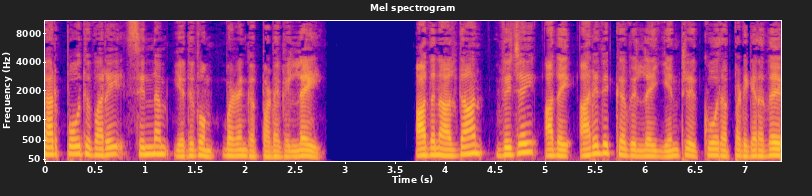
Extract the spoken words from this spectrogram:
தற்போது வரை சின்னம் எதுவும் வழங்கப்படவில்லை. அதனால்தான் விஜய் அதை அறிவிக்கவில்லை என்று கூறப்படுகிறது.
